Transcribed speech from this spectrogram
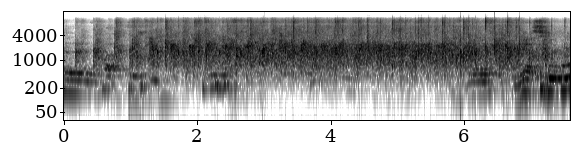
Euh, voilà, c'est tout. Merci beaucoup.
